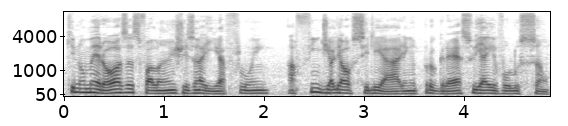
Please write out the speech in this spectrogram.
que numerosas falanges aí afluem, a fim de lhe auxiliarem o progresso e a evolução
